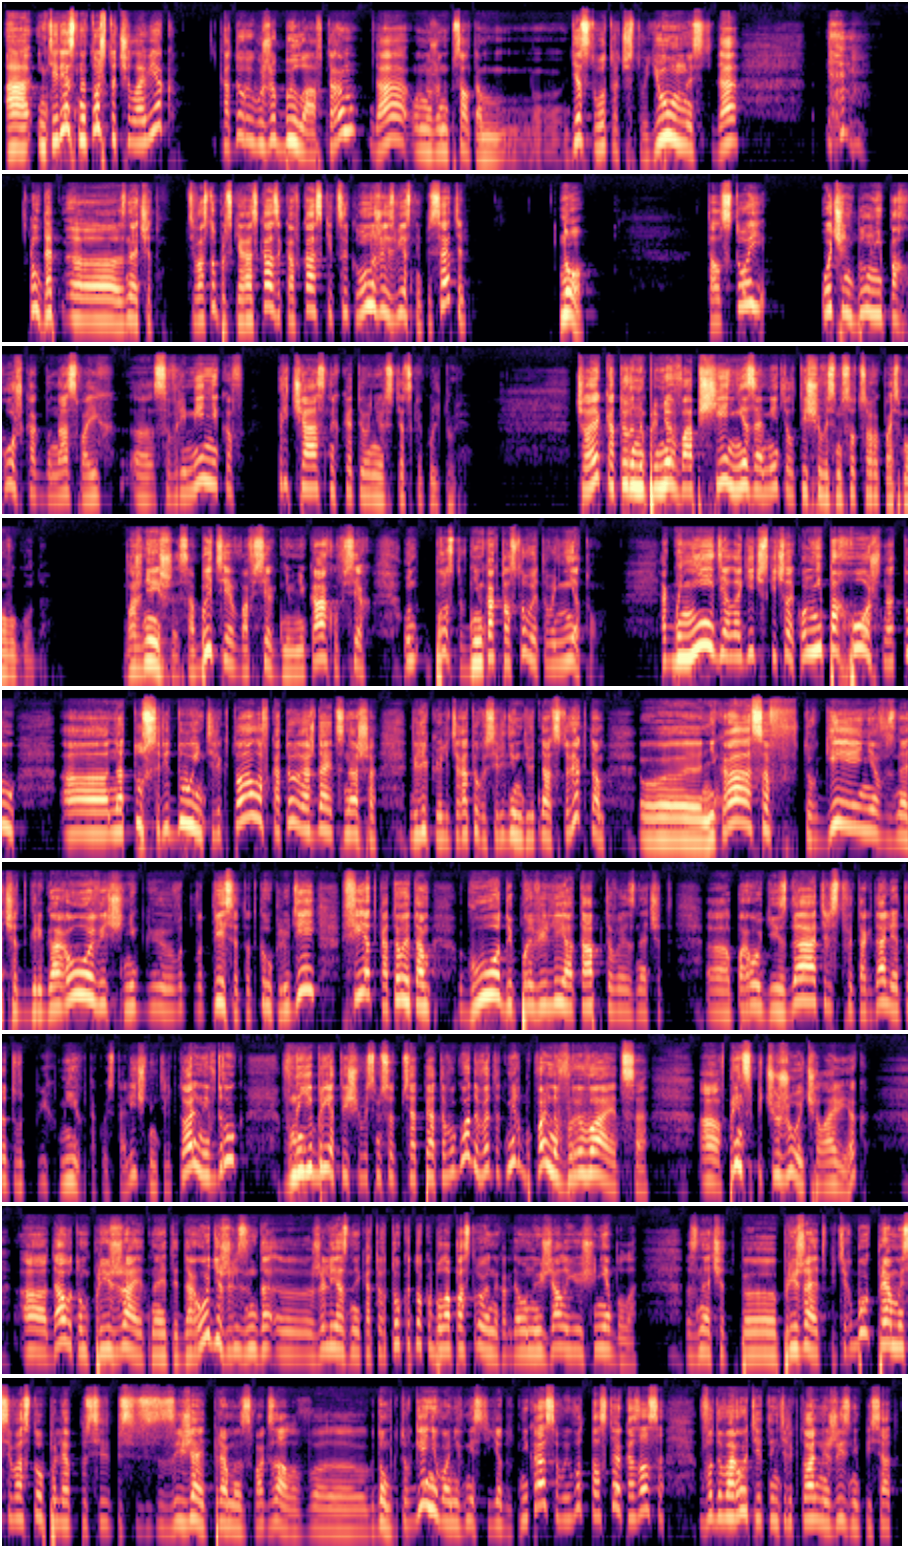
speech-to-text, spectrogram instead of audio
а интересно то, что человек – который уже был автором, да, он уже написал там э, «Детство, отрочество, юность», да, ну, э, значит, «Севастопольские рассказы», «Кавказский цикл». Он уже известный писатель, но Толстой очень был не похож как бы на своих э, современников, причастных к этой университетской культуре. Человек, который, например, вообще не заметил 1848 года важнейшее событие во всех дневниках, у всех. Он просто в дневниках Толстого этого нету. Как бы не идеологический человек, он не похож на ту на ту среду интеллектуалов, в которой рождается наша великая литература середины XIX века, там э, Некрасов, Тургенев, значит, Григорович, вот, вот весь этот круг людей, Фет, которые там годы провели, отаптывая, значит, э, пороги издательств и так далее. Это вот их мир такой столичный, интеллектуальный. И вдруг в ноябре 1855 года в этот мир буквально вырывается, в принципе, чужой человек – а, да, вот он приезжает на этой дороге э, железной, которая только-только была построена, когда он уезжал, ее еще не было. Значит, приезжает в Петербург прямо из Севастополя, заезжает прямо с вокзала в, э, к дому к Тургеневу, они вместе едут в Некрасово, и вот Толстой оказался в водовороте этой интеллектуальной жизни 50,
